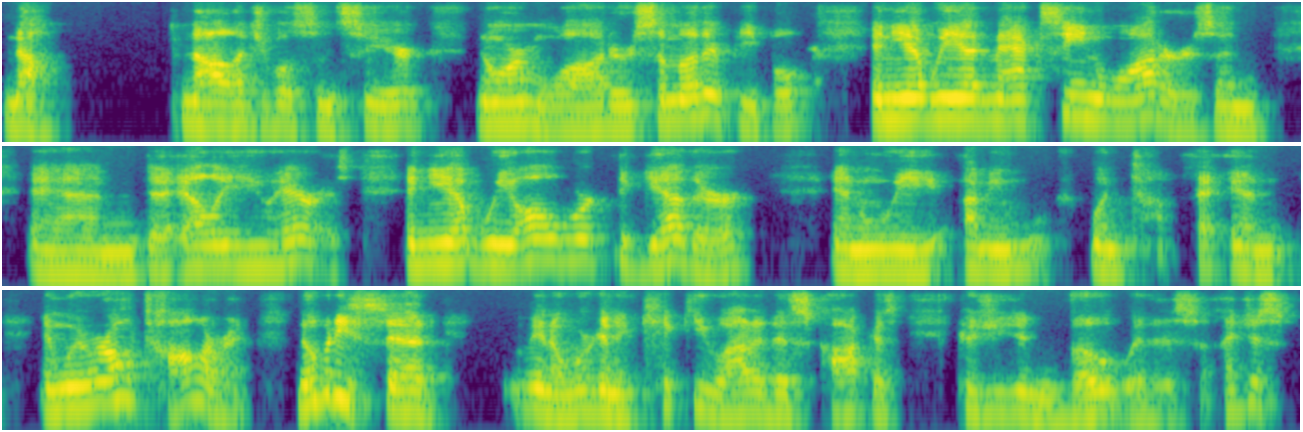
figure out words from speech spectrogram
no, knowledgeable, sincere, Norm Waters, some other people. And yet we had Maxine Waters and, and uh, Elihu Harris. And yet we all worked together and we, I mean, when, and, and we were all tolerant. Nobody said, you know, we're going to kick you out of this caucus because you didn't vote with us. I just,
